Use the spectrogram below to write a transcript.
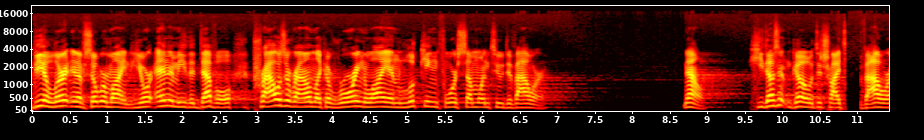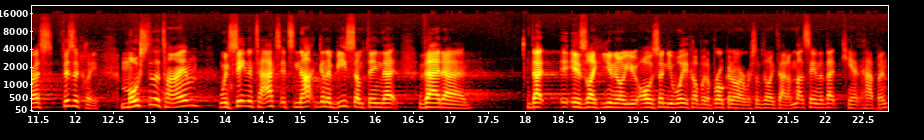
Be alert and of sober mind. Your enemy, the devil, prowls around like a roaring lion looking for someone to devour. Now, he doesn't go to try to devour us physically. Most of the time, when Satan attacks, it's not going to be something that, that, uh, that is like, you know, you all of a sudden you wake up with a broken arm or something like that. I'm not saying that that can't happen.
